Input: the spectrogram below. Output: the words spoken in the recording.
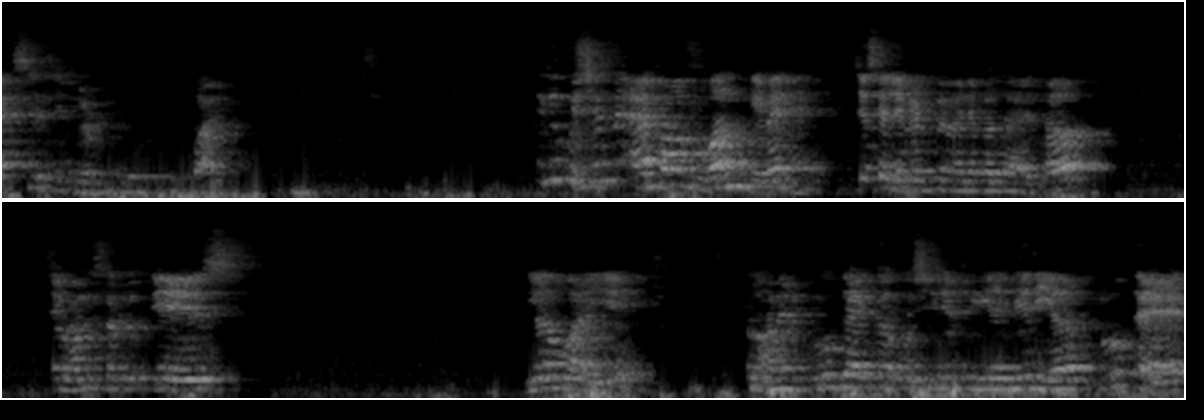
x is equal to 1 देखिए क्वेश्चन में f ऑफ़ 1 गिवन है। जैसे लिमिट में मैंने बताया था, जब हम सब एज दिया हुआ ये तो हमें प्रूव दैट का क्वेश्चन ये दे दिया। Prove that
